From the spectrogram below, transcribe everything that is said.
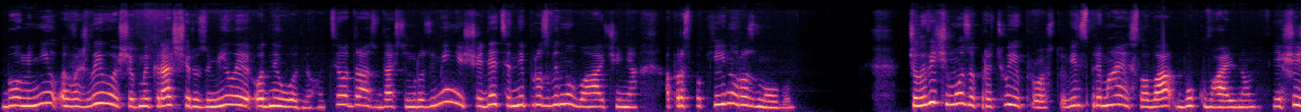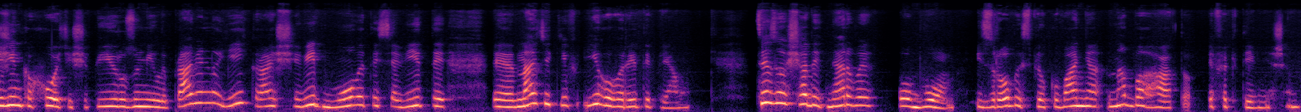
бо мені важливо, щоб ми краще розуміли одне одного. Це одразу дасть йому розуміння, що йдеться не про звинувачення, а про спокійну розмову. Чоловічий мозок працює просто, він сприймає слова буквально. Якщо жінка хоче, щоб її розуміли правильно, їй краще відмовитися від е, натяків і говорити прямо. Це заощадить нерви обом і зробить спілкування набагато ефективнішим.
